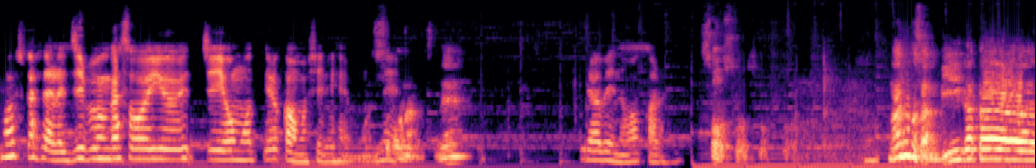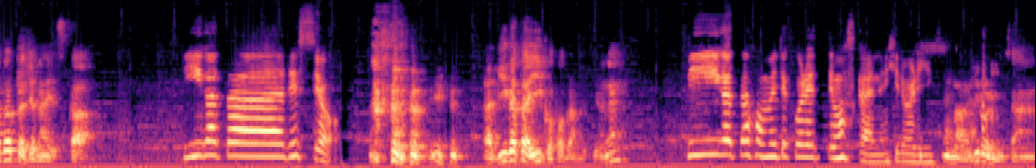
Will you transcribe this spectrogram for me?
もしかしたら自分がそういう血を持ってるかもしれへんもんねそ。うなんですね。調べんの分からへん。そうそうそうそう。マリコさん B 型だったじゃないですか。B 型ですよ。あ B 型はいいことなんですよね。B 型褒めてくれてますからね、ヒロリンさんが。今ヒロリンさん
